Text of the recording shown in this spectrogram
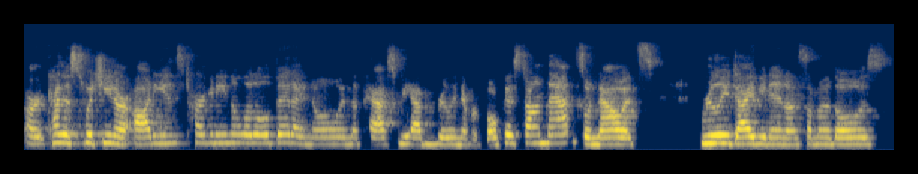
are kind of switching our audience targeting a little bit. I know in the past we have really never focused on that. So now it's really diving in on some of those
